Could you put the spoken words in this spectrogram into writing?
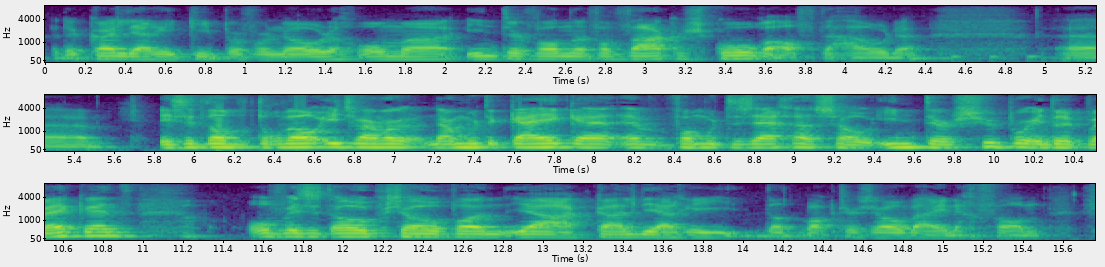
de Cagliari-keeper, voor nodig om uh, Inter van, van vaker scoren af te houden. Uh, is het dan toch wel iets waar we naar moeten kijken en van moeten zeggen, zo Inter super indrukwekkend? Of is het ook zo van, ja, Cagliari, dat bakt er zo weinig van. 4-0,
